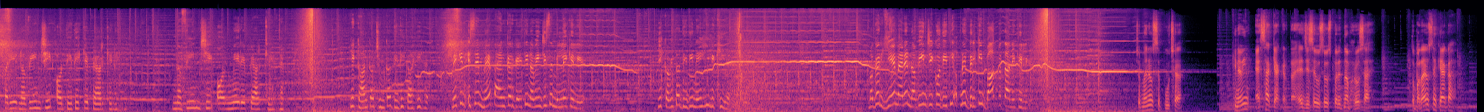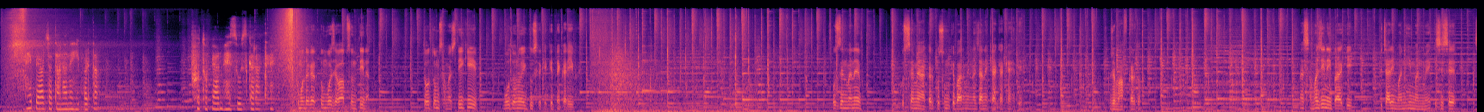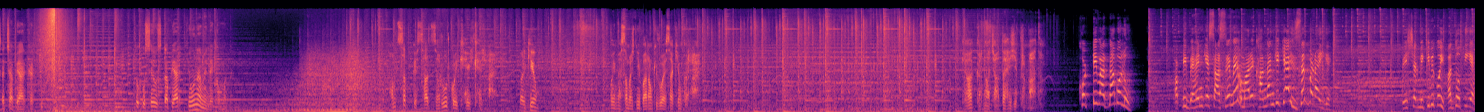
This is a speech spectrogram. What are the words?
पर ये नवीन जी और दीदी के प्यार के नहीं, नवीन जी और मेरे प्यार के हैं। ये कान का झुमका दीदी का ही है, लेकिन इसे मैं पहन कर गई थी नवीन जी से मिलने के लिए। ये कविता दीदी ने ही लिखी है। मगर ये मैंने नवीन जी को दी थी अपने दिल की बात बताने के लिए। जब मैंने उससे पूछा कि नवीन ऐसा क्या करता है जिसे उसे उस पर इतना भरोसा है? तो पता है उसने क्या कहा? उन्हें प्यार जताना नहीं पड़ता। वो तो प्यार महसूस कराते हैं। कुमुद अगर तुम वो जवाब सुनती ना तो तुम समझती कि वो दोनों एक दूसरे के कितने करीब हैं। उस दिन मैंने गुस्से में आकर कुसुम के बारे में न जाने क्या क्या कह दिया। मुझे माफ़ कर दो। मैं समझ ही नहीं पाया कि बेचारी मन ही मन में किसी से सच्चा प्यार करती है। तो उसे उसका प्यार क्यों ना मिले कोमल? हम सब के साथ ज़रूर कोई खेल खेल रहा है। पर क्यों? वही मैं समझ नहीं पा रहा हूँ कि वो ऐसा क्यों कर रहा है। क्या करना चाहता है ये प्रमाद? खोटी बात ना बोलूँ। अपनी बहन के सासरे में हमारे खानदान की क्या इज़्ज़त बढ़ाई है बेशर्मी की भी कोई हद होती है।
